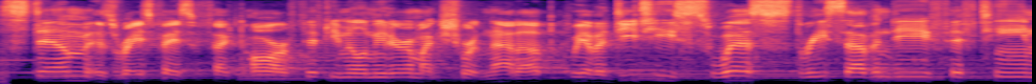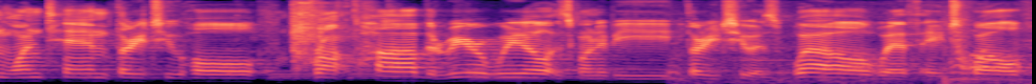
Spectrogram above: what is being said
Stem is Race Face Aeffect R 50 millimeter. I might shorten that up. We have a DT Swiss 370, 15, 110, 32 hole front hub. The rear wheel is going to be 32 as well with a 12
